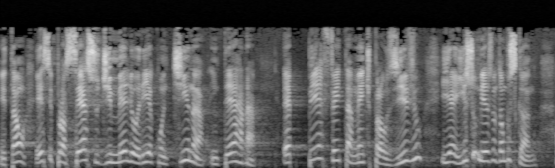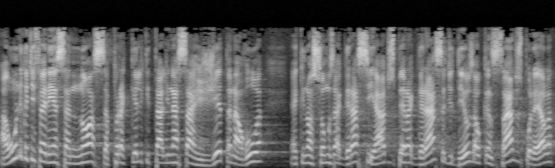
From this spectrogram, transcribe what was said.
Então, esse processo de melhoria contínua interna é perfeitamente plausível e é isso mesmo que estamos buscando. A única diferença nossa por aquele que está ali na sarjeta na rua é que nós somos agraciados pela graça de Deus, alcançados por ela,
